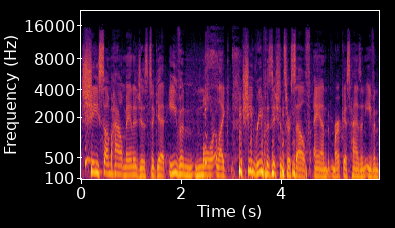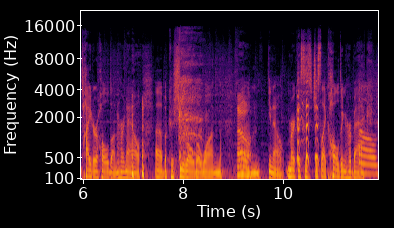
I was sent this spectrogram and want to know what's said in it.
she somehow manages to get even more like she repositions herself and Mercus has an even tighter hold on her now uh, because she rolled a one. Oh. Um, you know, Mercus is just like holding her back Oh.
